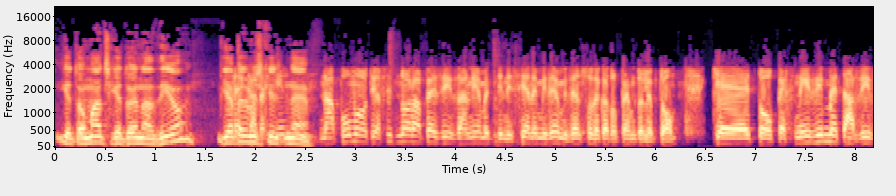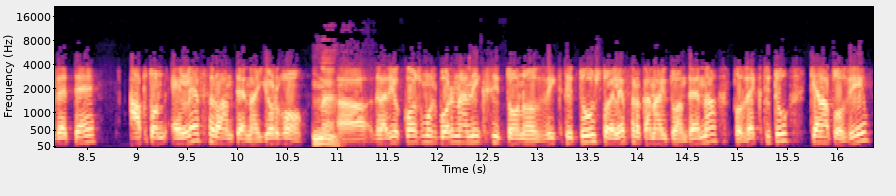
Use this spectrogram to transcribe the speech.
για το μάτς για το 1-2. Για Ναι, πες μας και, καταρχήν, ναι. Να πούμε ότι αυτή την ώρα παίζει η Δανία με την Ισία είναι 0-0 στο 15ο λεπτό και το παιχνίδι μεταδίδεται από τον ελεύθερο αντένα, Γιώργο. Ναι. Α, δηλαδή ο κόσμος μπορεί να ανοίξει τον δείκτη του στο ελεύθερο κανάλι του αντένα, το δέκτη του και να το δει.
